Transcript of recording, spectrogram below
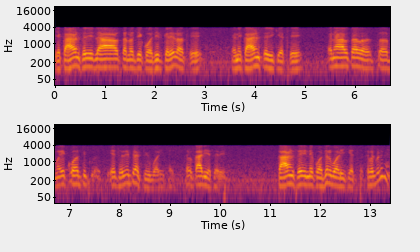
એ કારણ શરીર એટલે આ આવતાનો જે કોઝિસ કરેલા છે, એને કારણ શરીર કે છે, અને આવતા એ કોઝ એ બોડી થાય કાર્ય શરીર. કારણ શરીર ને કોઝલ બોડી કે છે. સમજ પડે ને?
